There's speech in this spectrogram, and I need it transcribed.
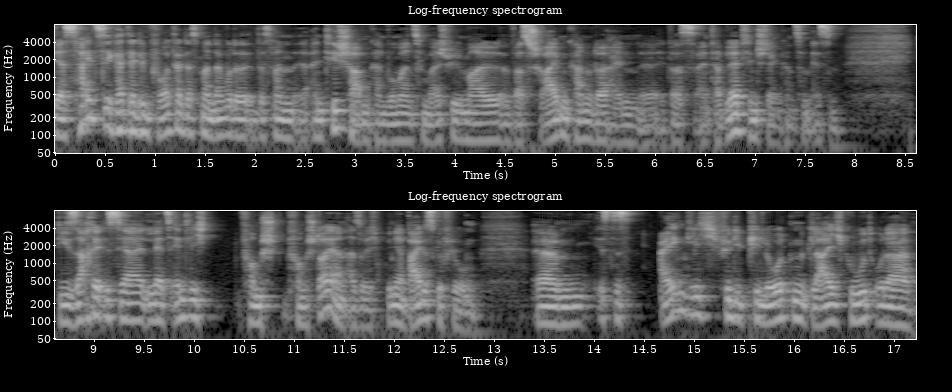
der Sidestick hat ja den Vorteil, dass man da, wo dass man einen Tisch haben kann, wo man zum Beispiel mal was schreiben kann oder ein, äh, etwas, ein Tablett hinstellen kann zum Essen. Die Sache ist ja letztendlich vom, vom Steuern, also ich bin ja beides geflogen, ähm, ist es eigentlich für die Piloten gleich gut oder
